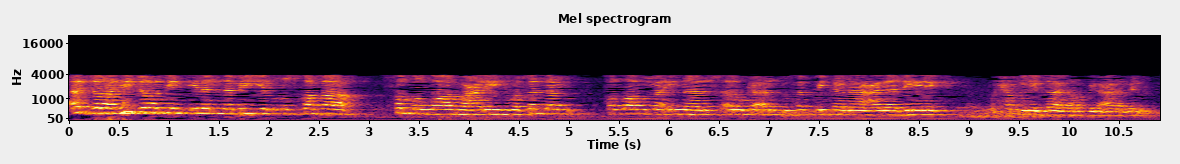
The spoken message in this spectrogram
أجر هجرة إلى النبي المصطفى صلى الله عليه وسلم. فاللهم إنا نسألك أن تثبتنا على دينك. والحمد لله رب العالمين.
